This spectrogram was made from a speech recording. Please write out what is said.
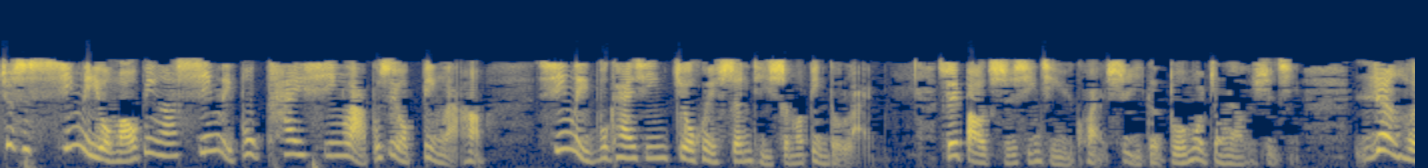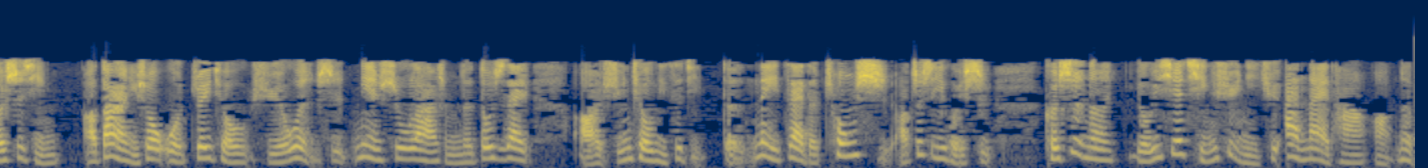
就是心里有毛病啊，心里不开心啦，不是有病啦哈？心里不开心就会身体什么病都来，所以保持心情愉快是一个多么重要的事情。任何事情啊，当然你说我追求学问是念书啦什么的，都是在啊寻求你自己的内在的充实啊，这是一回事。可是呢，有一些情绪你去按捺它啊，那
